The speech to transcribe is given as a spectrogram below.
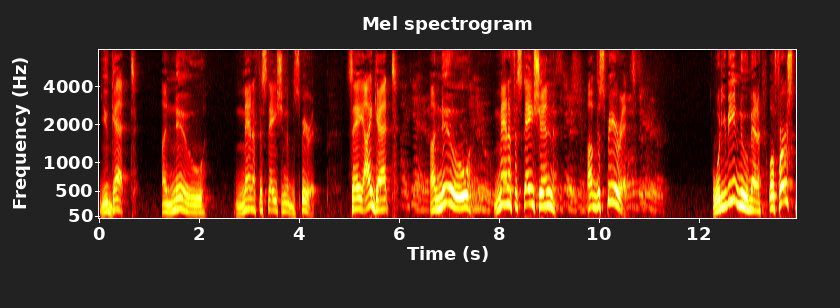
you get a new manifestation of the Spirit say I get, I get. A, new a new manifestation, manifestation of the Spirit. Spirit what do you mean new man well first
